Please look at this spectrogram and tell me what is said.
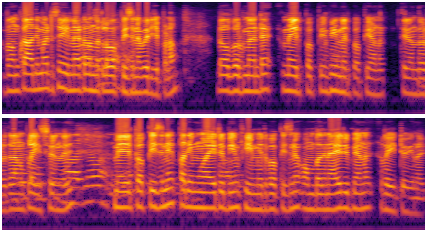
അപ്പോൾ നമുക്ക് ആദ്യമായിട്ട് സെയിലിനായിട്ട് വന്നിട്ടുള്ള പപ്പീസിനെ പരിചയപ്പെടാം. ഡോബർമാന്റെ മെയിൽ പപ്പിയും ഫീമെയിൽ പപ്പിയാണ് തിരുവനന്തപുരത്താണ് പ്ലേസ് വരുന്നത്. മെയിൽ പപ്പീസിന് പതിമൂവായിരം രൂപയും ഫീമെയിൽ പപ്പീസിന് ഒമ്പതിനായിരം രൂപയാണ് റേറ്റ് വരുന്നത്.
